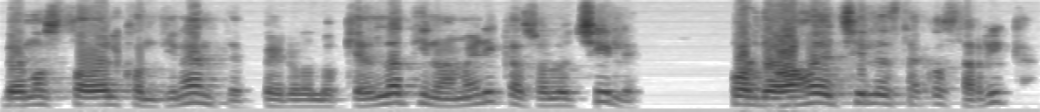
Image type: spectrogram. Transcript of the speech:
vemos todo el continente, pero lo que es Latinoamérica, solo Chile. Por debajo de Chile está Costa Rica.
